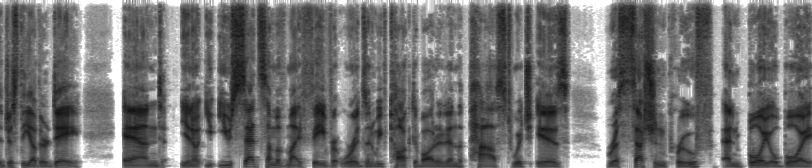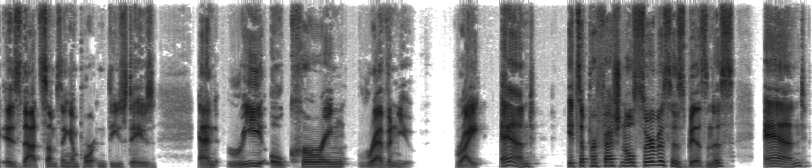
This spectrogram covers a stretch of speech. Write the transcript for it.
uh, just the other day. And you know, you, you said some of my favorite words, and we've talked about it in the past, which is recession proof. And boy, oh boy, is that something important these days. And reoccurring revenue, right? And it's a professional services business and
